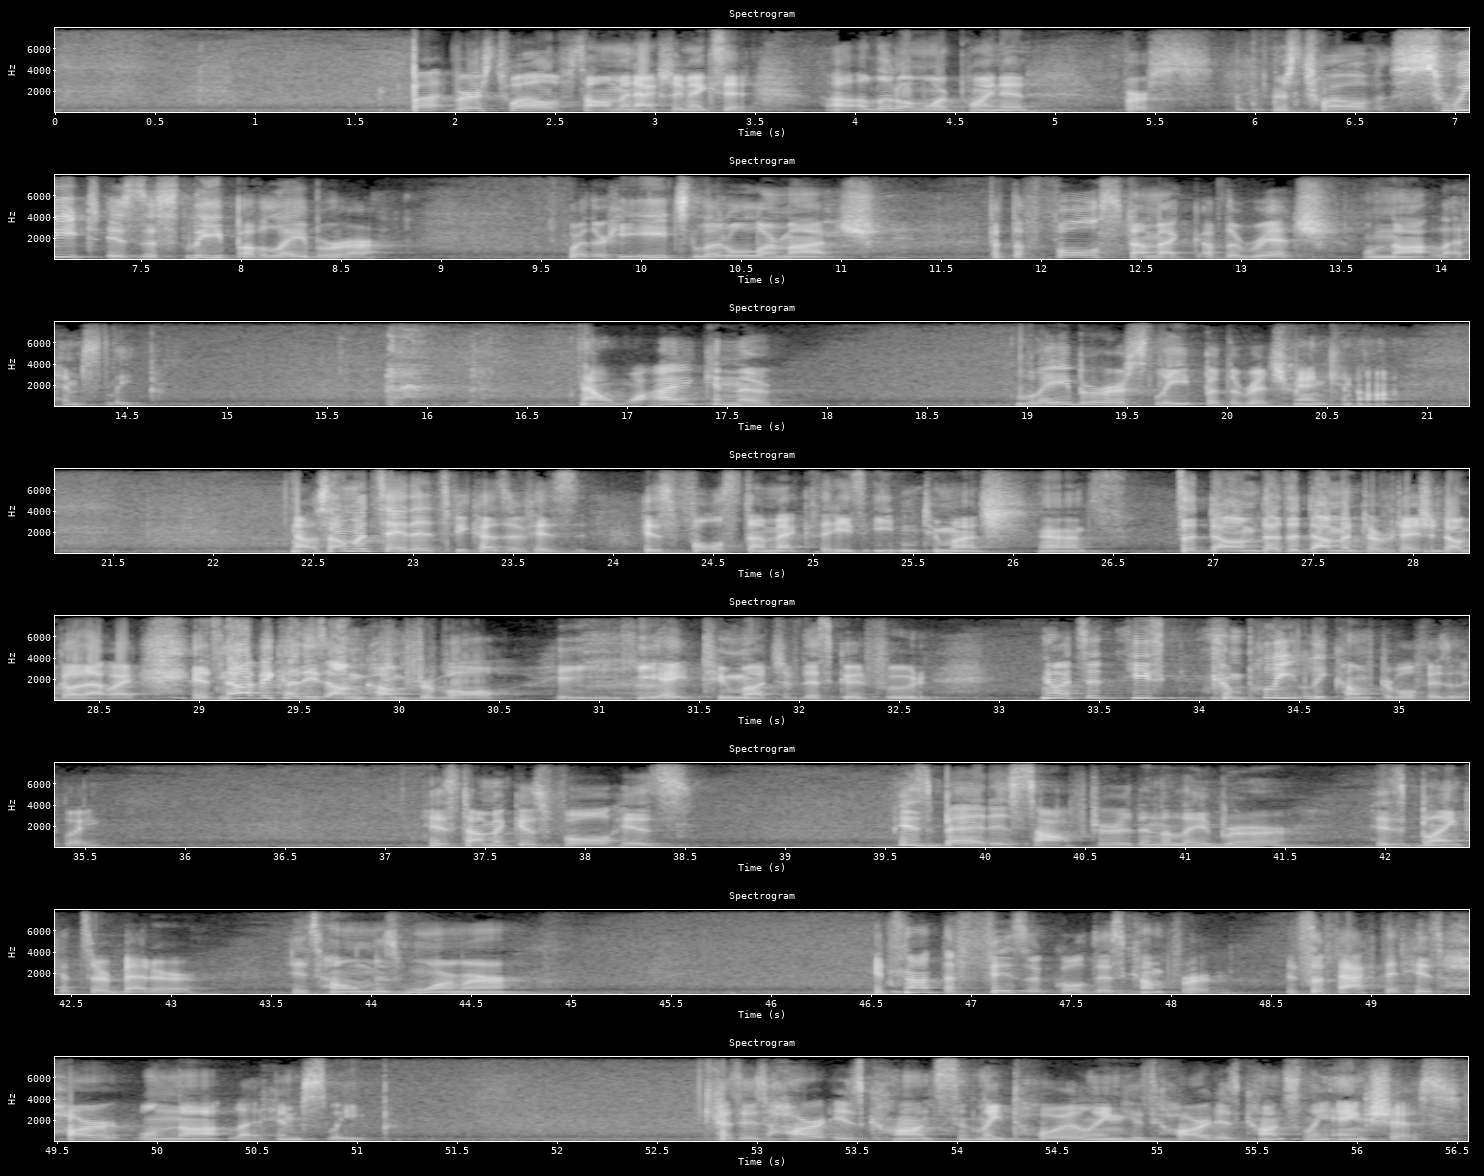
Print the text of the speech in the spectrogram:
But verse 12, Solomon actually makes it uh, a little more pointed. Verse, verse 12 Sweet is the sleep of a laborer whether he eats little or much, but the full stomach of the rich will not let him sleep. Now, why can the laborer sleep, but the rich man cannot? Now, some would say that it's because of his, his full stomach, that he's eaten too much. That's, that's, a dumb, that's a dumb interpretation. Don't go that way. It's not because he's uncomfortable. He, he ate too much of this good food. No, it's a, he's completely comfortable physically. His stomach is full, his his bed is softer than the laborer. His blankets are better. His home is warmer. It's not the physical discomfort, it's the fact that his heart will not let him sleep. Because his heart is constantly toiling, his heart is constantly anxious.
